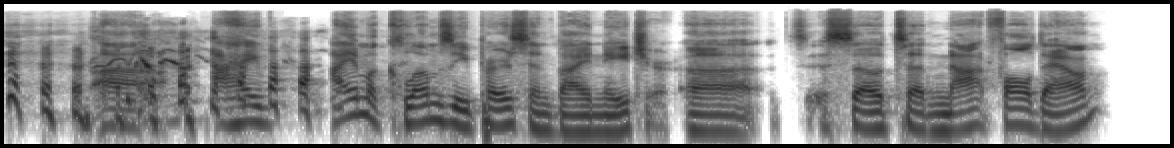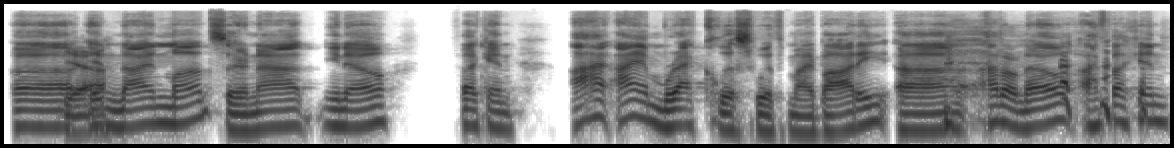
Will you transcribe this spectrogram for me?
uh, I I am a clumsy person by nature. Uh, so to not fall down uh, Yeah. in nine months or not, you know, fucking, I I am reckless with my body. Uh, I don't know. I fucking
